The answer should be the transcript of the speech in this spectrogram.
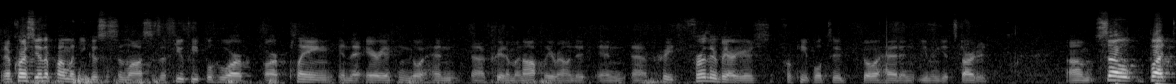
And of course, the other problem with ecosystem loss is a few people who are, are playing in the area can go ahead and uh, create a monopoly around it and uh, create further barriers for people to go ahead and even get started. Um, so, but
